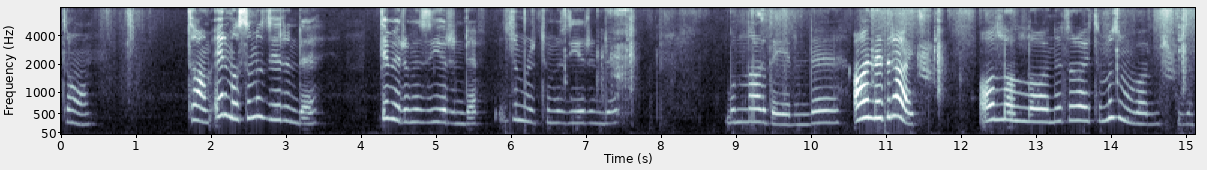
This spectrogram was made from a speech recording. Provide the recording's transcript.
Tamam. Tamam elmasımız yerinde. Demirimiz yerinde. Zümrütümüz yerinde. Bunlar da yerinde. Aa netherite. Allah Allah netherite'ımız mı varmış bizim?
